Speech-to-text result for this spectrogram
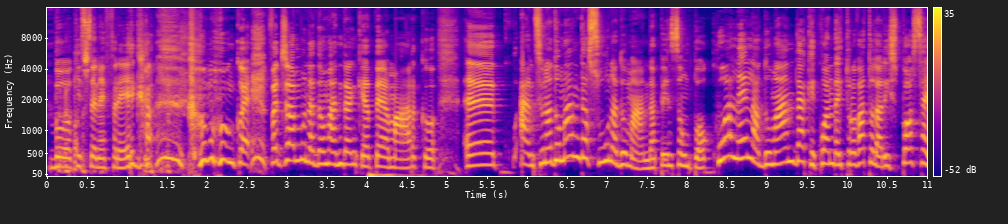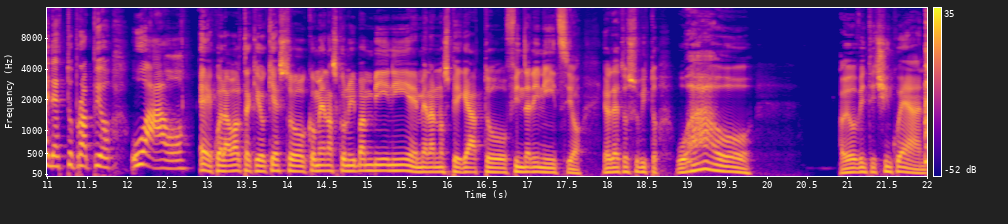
Boh, chi se ne frega. Comunque, facciamo una domanda anche a te, Marco. Eh, anzi, una domanda su una domanda. Pensa un po'. Qual è la domanda che quando hai trovato la risposta hai detto proprio wow? Eh, quella volta che ho chiesto come nascono i bambini e me l'hanno spiegato fin dall'inizio. E ho detto subito wow Avevo 25 anni.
